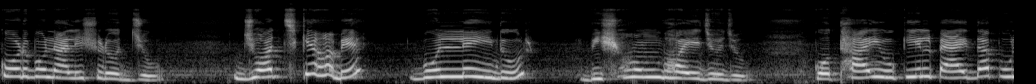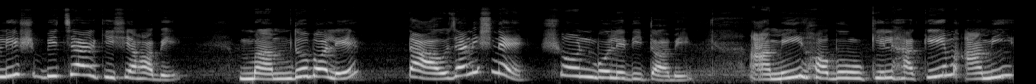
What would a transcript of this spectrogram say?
করব নালিশ রজ্জু। জজকে হবে বললে ইঁদুর বিষম ভয়ে জুজু কোথায় উকিল প্যায়দা পুলিশ বিচার কিসে হবে? মামদো বলে, তাও জানিস নে, শোন বলে দি তবে। আমি হব উকিল হাকিম, আমি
